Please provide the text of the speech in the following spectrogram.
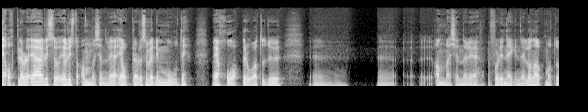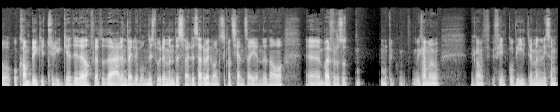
jeg, opplever det Jeg har lyst til, å anerkjenne det. Jeg opplever det som veldig modig. Og jeg håper òg at du eh, eh, anerkjenner det for din egen del òg, og, og, kan bygge trygghet i det. Da. For det er en veldig vond historie, men dessverre så er det veldig mange som kan kjenne seg igjen i det. Og, eh, bare for å så måtte, Vi kan jo vi kan fint gå videre, men liksom.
